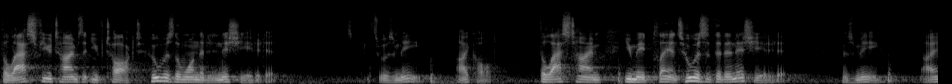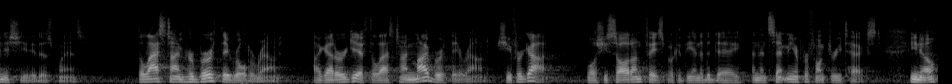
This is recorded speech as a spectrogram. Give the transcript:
the last few times that you've talked, who was the one that initiated it? It was me. I called. The last time you made plans, who was it that initiated it? It was me. I initiated those plans. The last time her birthday rolled around, I got her a gift. The last time my birthday around, she forgot. Well, she saw it on Facebook at the end of the day and then sent me a perfunctory text. You know,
